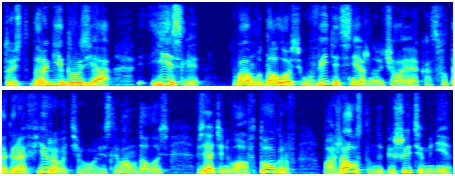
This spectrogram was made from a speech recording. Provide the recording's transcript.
То есть, дорогие друзья, если вам удалось увидеть снежного человека, сфотографировать его, если вам удалось взять у него автограф, пожалуйста, напишите мне.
